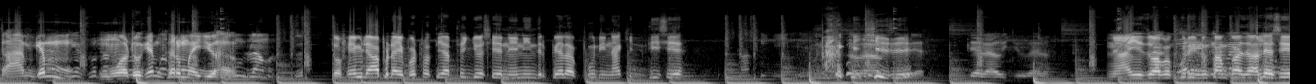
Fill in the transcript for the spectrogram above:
તો આમ કેમ મોઢું કેમ કરમાઈ ગયું હા તો ફેમિલી આપણે આ ભઠ્ઠો તૈયાર થઈ ગયો છે અને એની અંદર પહેલા પૂરી નાખી દીધી છે. બાકી છે. ને આ જો આપણે પૂરીનું કામકાજ હાલે છે.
